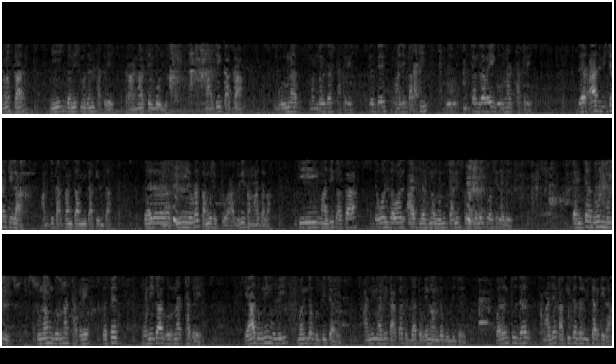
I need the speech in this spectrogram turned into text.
नमस्कार मी गणेश मदन ठाकरे राहणार टेंबोली. माझे काका गुरुनाथ मंगलदास ठाकरे तसेच माझे काकी गुरु चंद्राबाई गुरुनाथ ठाकरे. जर आज विचार केला आमच्या काकांचा आणि काकींचा तर मी एवढंच सांगू शकतो आगरी समाजाला की माझे काका जवळजवळ आज लग्न होऊन चाळीस पंचेचाळीस वर्ष झाले. त्यांच्या दोन मुली पूनम गुरुनाथ ठाकरे तसेच मोनिका गुरुनाथ ठाकरे. या दोन्ही मुली मंद बुद्धीच्या आहेत. आणि माझे काका सुद्धा थोडे मंद बुद्धीचे आहेत. परंतु जर माझ्या काकीचा जर विचार केला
